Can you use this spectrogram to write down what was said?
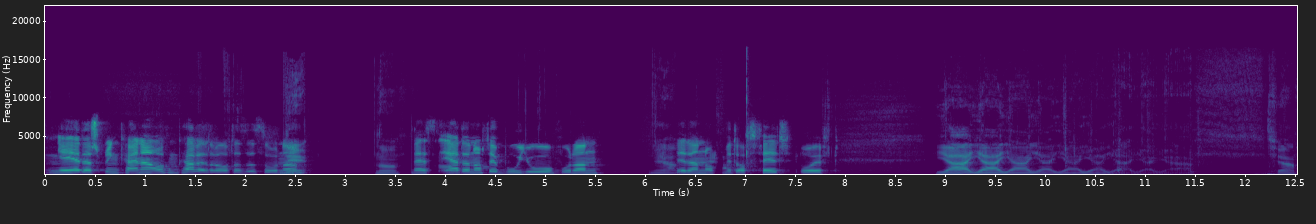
Ja, ja, da springt keiner auf den Karrel drauf, das ist so, ne? Nee. No. Da ist eher dann noch der Bujo, wo dann ja. der dann noch mit aufs Feld läuft. Ja, ja, ja, ja, ja, ja, ja, ja, ja. Tja.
